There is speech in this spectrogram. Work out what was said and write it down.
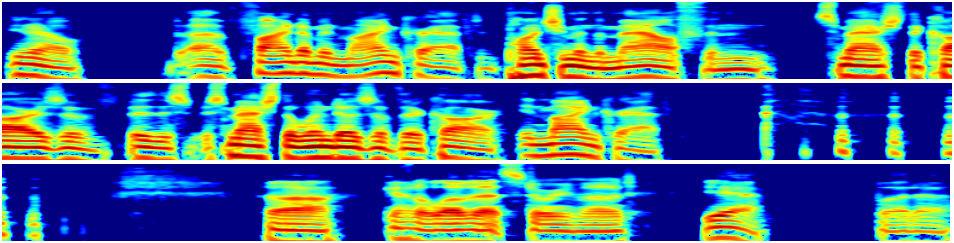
you know uh, find them in Minecraft and punch them in the mouth and smash the cars of uh, smash the windows of their car in Minecraft. uh, gotta love that story mode. Yeah, but uh,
